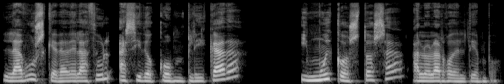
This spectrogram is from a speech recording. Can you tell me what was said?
La búsqueda del azul ha sido complicada y muy costosa a lo largo del tiempo.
